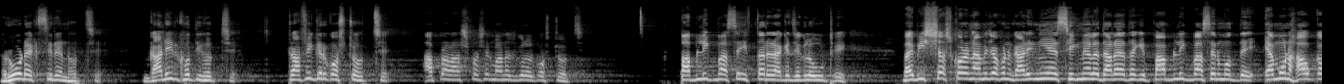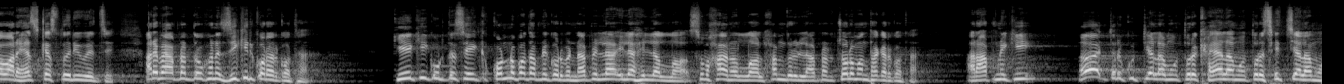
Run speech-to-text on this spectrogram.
রোড অ্যাক্সিডেন্ট হচ্ছে, গাড়ির ক্ষতি হচ্ছে, ট্রাফিকের কষ্ট হচ্ছে, আপনার আশপাশের মানুষগুলোর কষ্ট হচ্ছে। পাবলিক বাসে ইফতারের আগে যেগুলো উঠে, ভাই বিশ্বাস করেন আমি যখন গাড়ি নিয়ে সিগন্যালে দাঁড়ায় থাকি, পাবলিক বাসের মধ্যে এমন হাউকাওয়ার হ্যাসক্যাস তৈরি হয়েছে। আরে ভাই, আপনার তো ওখানে জিকির করার কথা। কে কি করতেছে কর্ণপাত আপনি করবেন না। আপনি লা ইলাহা ইল্লাল্লাহ সুবহান আল্লাহ আলহামদুলিল্লাহ, আপনার চলমান থাকার কথা। আর আপনি কি? ওই তোরে কুটিয়ালামো তোরে খায়ালামো তোরে সেচিয়ালামো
